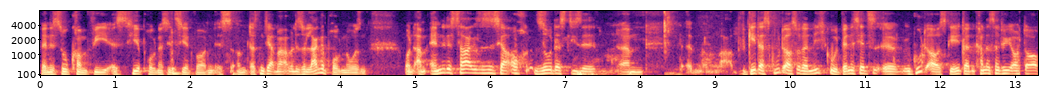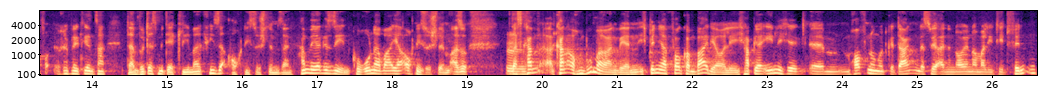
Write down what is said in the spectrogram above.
wenn es so kommt, wie es hier prognostiziert worden ist. Und das sind ja immer so lange Prognosen. Und am Ende des Tages ist es ja auch so, dass diese, ähm, äh, geht das gut aus oder nicht gut? Wenn es jetzt äh, gut ausgeht, dann kann das natürlich auch darauf reflektieren und sagen, dann wird das mit der Klimakrise auch nicht so schlimm sein. Haben wir ja gesehen. Corona war ja auch nicht so schlimm. Also das mhm. kann, kann auch ein Boomerang werden. Ich bin ja vollkommen bei dir, Olli. Ich habe ja ähnliche ähm, Hoffnungen und Gedanken, dass wir eine neue Normalität finden.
